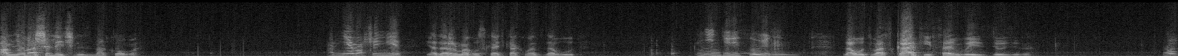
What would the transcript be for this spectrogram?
А мне ваша личность знакома. А мне ваши нет. Я даже могу сказать, как вас зовут. Не интересуюсь. Зовут вас Катя, и сами вы из Дюзина. Ой,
